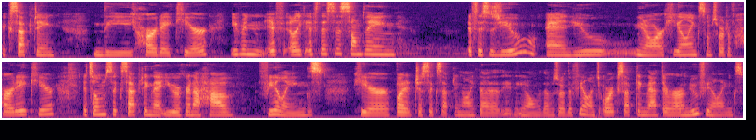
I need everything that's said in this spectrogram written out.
accepting the heartache here, even if, like, if this is something if this is you and you you know are healing some sort of heartache here it's almost accepting that you're gonna have feelings here but just accepting like that you know those are the feelings or accepting that there are new feelings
